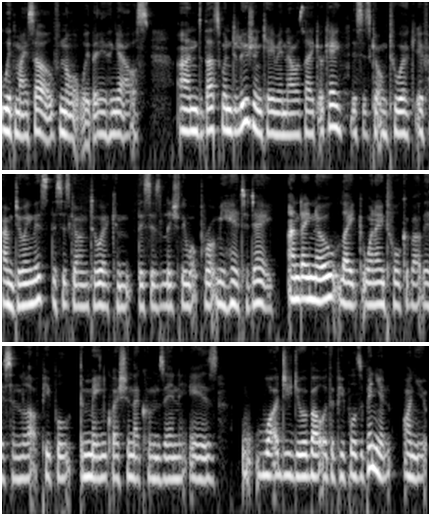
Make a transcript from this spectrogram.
with myself, not with anything else. And that's when delusion came in. I was like, okay, this is going to work. If I'm doing this, this is going to work. And this is literally what brought me here today. And I know, like, when I talk about this, and a lot of people, the main question that comes in is, what do you do about other people's opinion on you?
